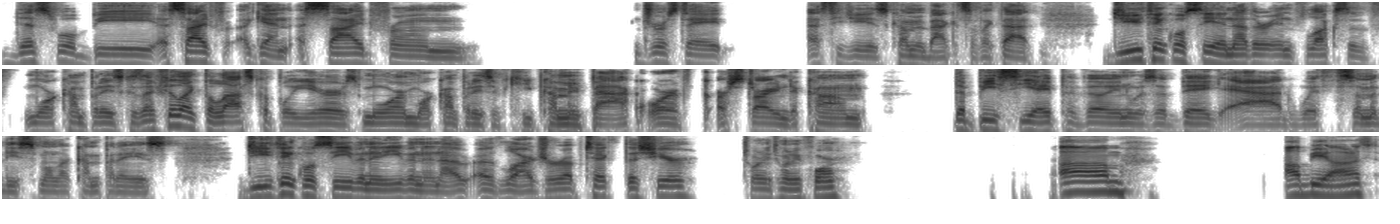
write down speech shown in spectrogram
this will be aside from again aside from Drew Estate, STG is coming back and stuff like that. Do you think we'll see another influx of more companies? Because I feel like the last couple years, more and more companies have keep coming back or have, are starting to come. The BCA Pavilion was a big ad with some of these smaller companies. Do you think we'll see even an even an, a larger uptick this year, 2024? Um, I'll be honest,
